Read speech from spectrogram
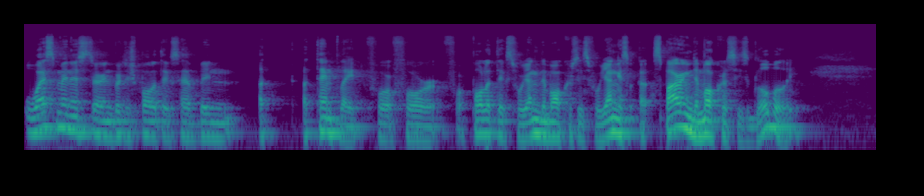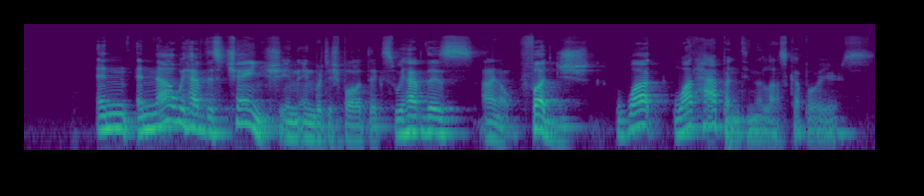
Westminster and British politics have been a, a template for, for, for politics, for young democracies, for young aspiring democracies globally. And, and now we have this change in, in British politics. We have this, I don't know, fudge. What, what happened in the last couple of years?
